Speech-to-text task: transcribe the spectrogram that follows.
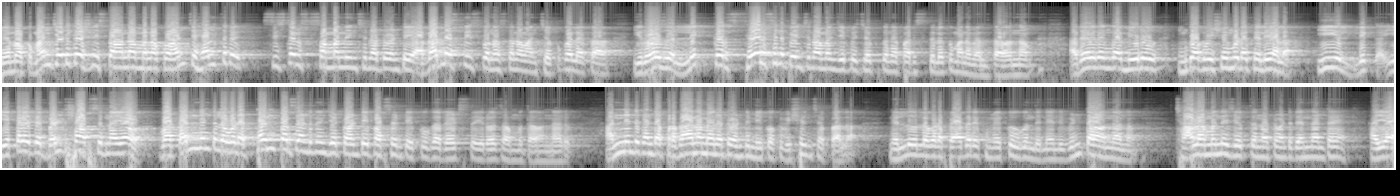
మేము ఒక మంచి ఎడ్యుకేషన్ ఇస్తా ఉన్నాం మనం ఒక మంచి హెల్త్ సిస్టమ్స్కి సంబంధించినటువంటి అవేర్నెస్ తీసుకొని వస్తున్నాం అని చెప్పుకోలేక ఈరోజు లిక్కర్ సేల్స్ని పెంచినామని చెప్పి చెప్పుకునే పరిస్థితులకు మనం వెళ్తా ఉన్నాం. అదేవిధంగా మీరు ఇంకొక విషయం కూడా తెలియాల? ఈ లిక్ ఎక్కడైతే బెల్ట్ షాప్స్ ఉన్నాయో వాటన్నింటిలో కూడా టెన్ పర్సెంట్ నుంచి ట్వంటీ పర్సెంట్ ఎక్కువగా రేట్స్తో ఈరోజు అమ్ముతా ఉన్నారు. అన్నింటికంటే ప్రధానమైనటువంటి మీకు ఒక విషయం చెప్పాలా? నెల్లూరులో కూడా పేదరికం ఎక్కువగా ఉంది. నేను వింటా ఉన్నాను. చాలా మంది చెప్తున్నటువంటిది ఏంటంటే అయ్యా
